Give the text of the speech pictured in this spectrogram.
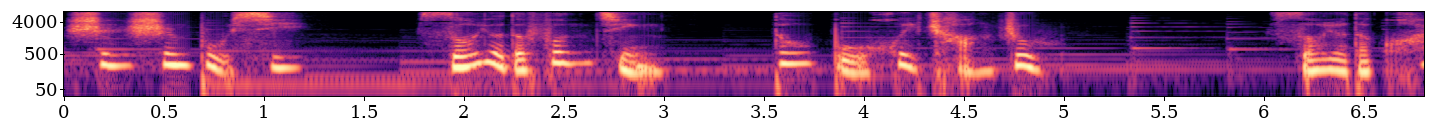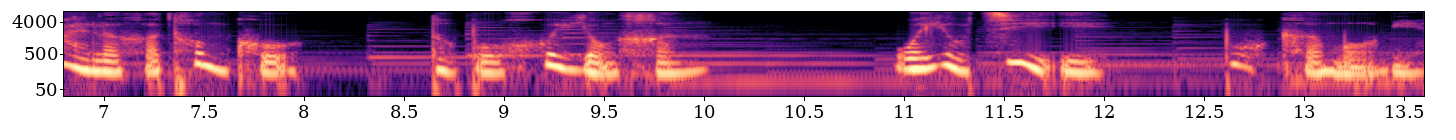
生生不息，所有的风景都不会常驻，所有的快乐和痛苦都不会永恒，唯有记忆不可磨灭。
